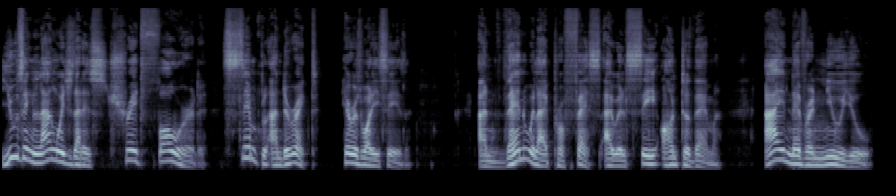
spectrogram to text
using language that is straightforward, simple, and direct. Here is what he says And then will I profess, I will say unto them, I never knew you.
